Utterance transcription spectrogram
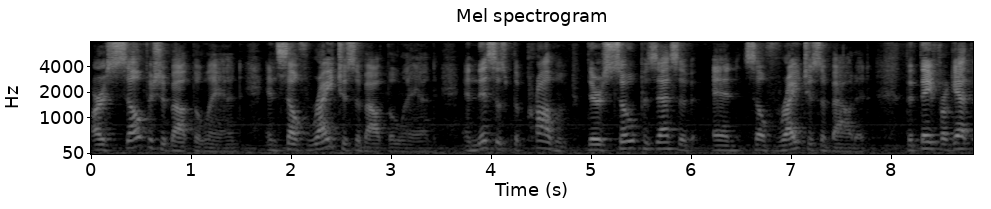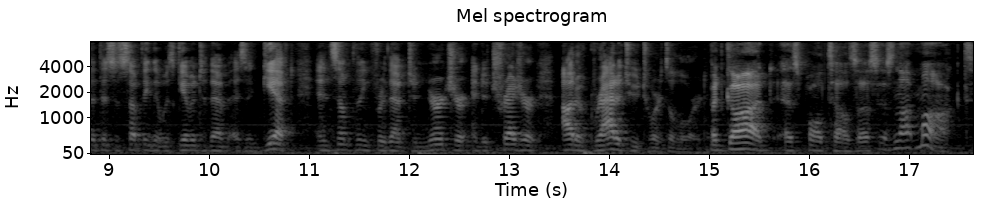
are selfish about the land, and self righteous about the land. And this is the problem. They're so possessive and self righteous about it that they forget that this is something that was given to them as a gift and something for them to nurture and to treasure out of gratitude towards the Lord. But God, as Paul tells us, is not mocked.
